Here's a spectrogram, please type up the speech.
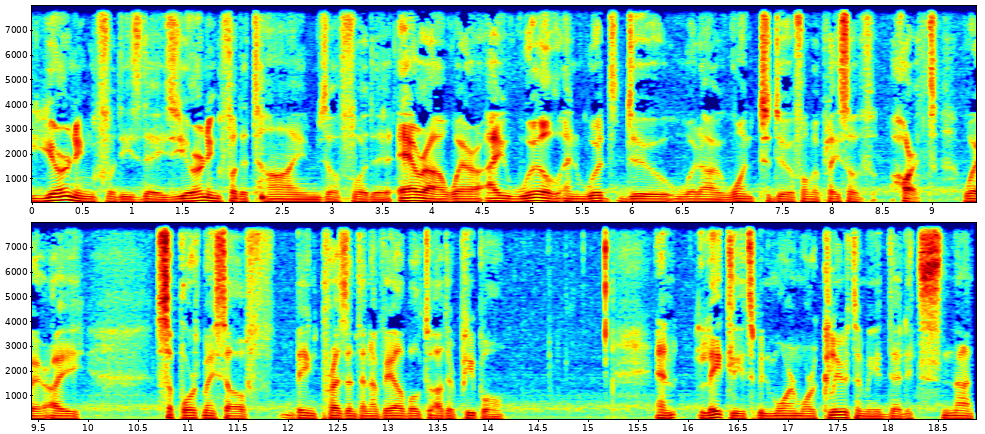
yearning for these days, yearning for the times or for the era where I will and would do what I want to do from a place of heart, where I support myself, being present and available to other people. And lately, it's been more and more clear to me that it's not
